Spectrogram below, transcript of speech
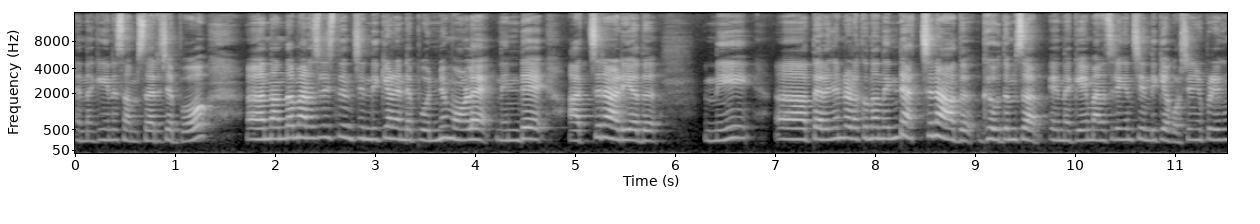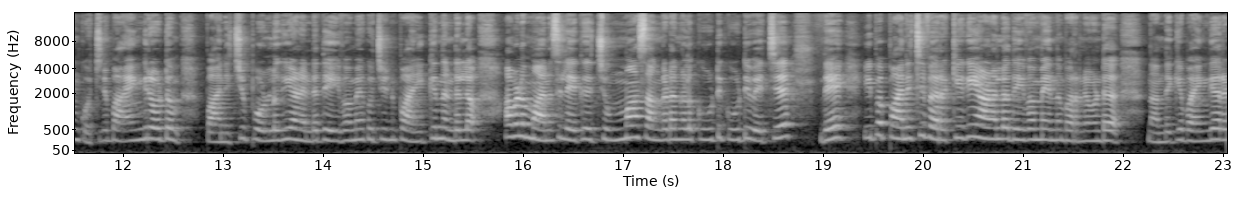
എന്നൊക്കെ ഇങ്ങനെ സംസാരിച്ചപ്പോൾ നന്ദ മനസ്സിൽ ചിന്തിക്കുകയാണ് എന്റെ പൊന്നു മോളെ നിന്റെ അച്ഛനാടിയത്. നീ തെരഞ്ഞെടുക്കുന്ന നിന്റെ അച്ഛനാ അത് ഗൗതം സാർ എന്നൊക്കെ മനസ്സിലിങ്ങനെ ചിന്തിക്കുക. കുറച്ച് കഴിഞ്ഞപ്പോഴേക്കും കൊച്ചിന് ഭയങ്കരമായിട്ടും പനിച്ചു പൊള്ളുകയാണ്. എന്റെ ദൈവമേ കൊച്ചിന് പനിക്കുന്നുണ്ടല്ലോ. അവൾ മനസ്സിലേക്ക് ചുമ്മാ സങ്കടങ്ങൾ കൂട്ടി കൂട്ടി വെച്ച് ദേ ഇപ്പം പനിച്ച് വിറയ്ക്കുകയാണല്ലോ ദൈവമേ എന്ന് പറഞ്ഞുകൊണ്ട് നന്ദയ്ക്ക് ഭയങ്കര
